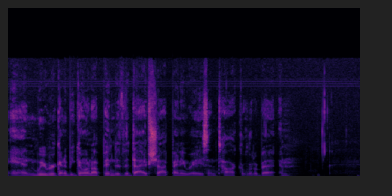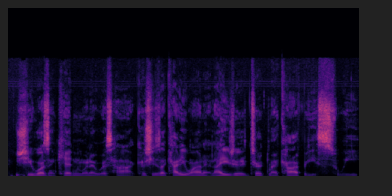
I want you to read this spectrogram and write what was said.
And we were going to be going up into the dive shop anyways and talk a little bit. And she wasn't kidding when it was hot because she's like, How do you want it? And I usually drink my coffee sweet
